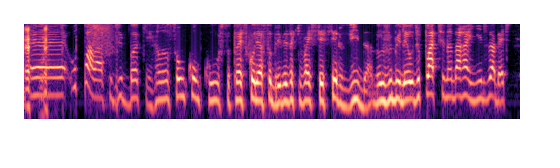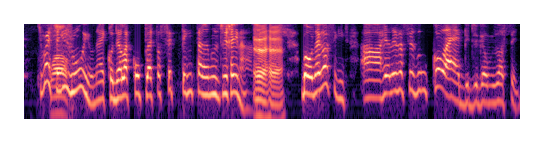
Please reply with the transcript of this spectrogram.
É, o Palácio de Buckingham lançou um concurso para escolher a sobremesa que vai ser servida no jubileu de platina da Rainha Elizabeth, que vai Uau. ser em junho, né? Quando ela completa 70 anos de reinado. Uhum. Bom, o negócio é o seguinte: a realeza fez um collab, digamos assim,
